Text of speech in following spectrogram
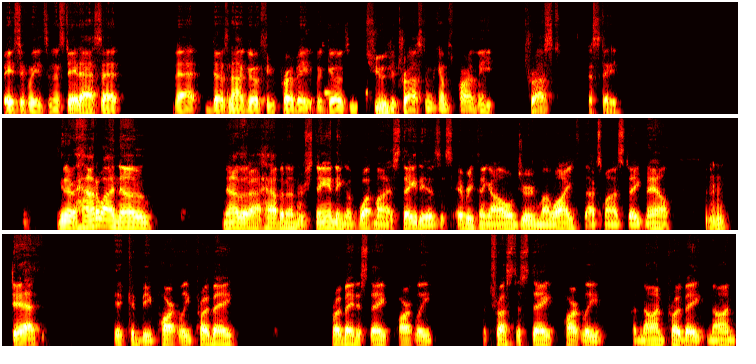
basically, it's an estate asset that does not go through probate but goes into the trust and becomes part of the trust estate. You know, how do I know now that I have an understanding of what my estate is? It's everything I owned during my life. That's my estate now. Mm-hmm. Death, it could be partly probate, probate estate, partly a trust estate, partly a non probate, non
